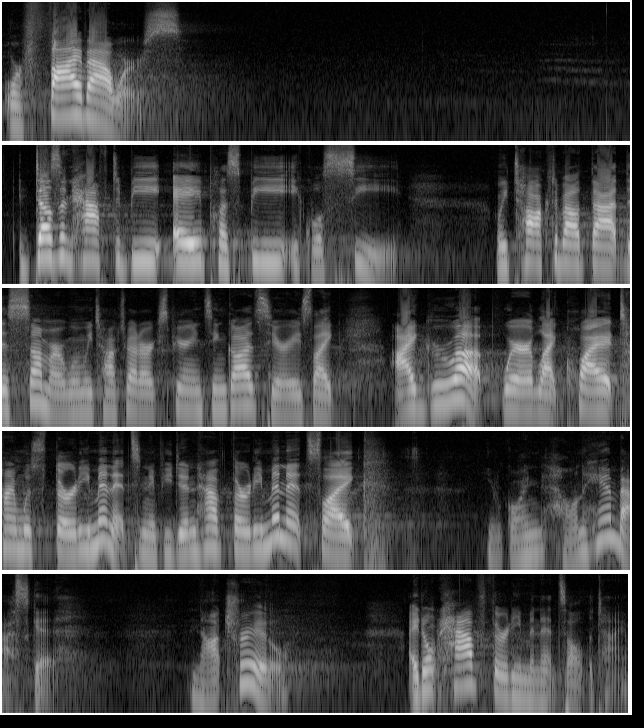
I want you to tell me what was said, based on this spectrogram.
or five hours. It doesn't have to be A plus B equals C. We talked about that this summer when we talked about our Experiencing God series. Like, I grew up where, like, quiet time was 30 minutes. And if you didn't have 30 minutes, like, you were going to hell in a handbasket. Not true. I don't have 30 minutes all the time.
